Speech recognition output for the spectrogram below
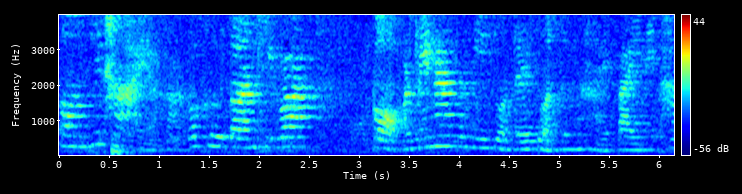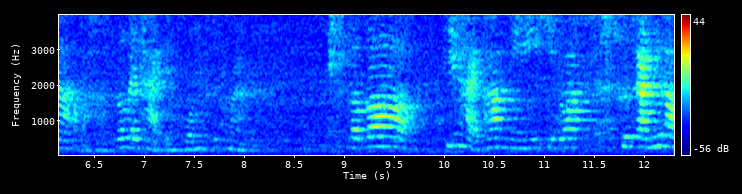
ตอนที่ถ่ายอะค่ะ ก็คือตอนนั้นคิดว่ากรอบมันไม่น่าจะมีส่วนใดส่วนหนึ่งหายไปในภาพอะค่ะ ก็เลยถ่ายเป็นคนขึ้นมา แล้วก็ที่ถ่ายภาพนี้คิดว่า คือการที่เรา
